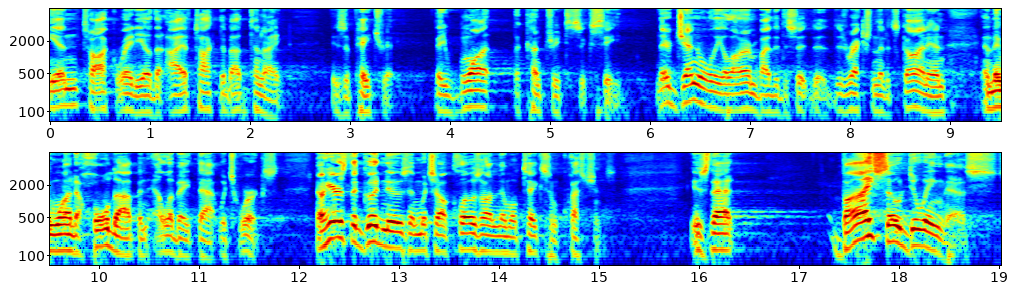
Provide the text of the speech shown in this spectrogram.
in talk radio that I have talked about tonight is a patriot. They want the country to succeed. They're generally alarmed by the, the direction that it's gone in, and they want to hold up and elevate that which works. Now, here's the good news, and which I'll close on, and then we'll take some questions, is that by so doing this,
